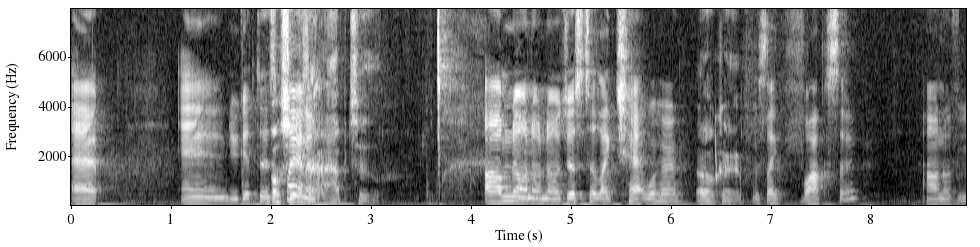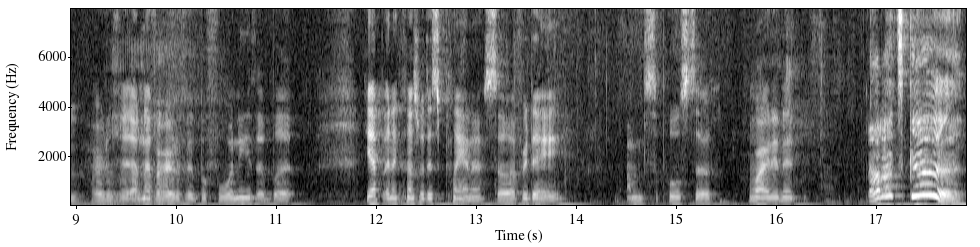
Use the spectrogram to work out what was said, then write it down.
app and you get this Oh, she has planner. an app too. Um no no no, just to like chat with her. Okay. It's like Voxer. I don't know if you've heard of it. I never heard of it before neither, but yep, and it comes with this planner. So every day I'm supposed to write in it. Oh, that's good.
